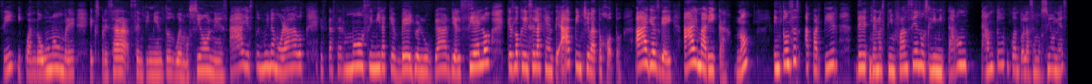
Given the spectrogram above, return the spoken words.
¿Sí? Y cuando un hombre expresa sentimientos o emociones, ay, estoy muy enamorado, estás hermoso y mira qué bello el lugar y el cielo, ¿qué es lo que dice la gente? Ah, pinche vato joto, ay, es gay, ay, marica, ¿no? Entonces, a partir de, nuestra infancia nos limitaron tanto en cuanto a las emociones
